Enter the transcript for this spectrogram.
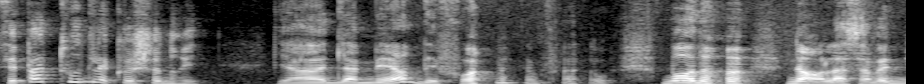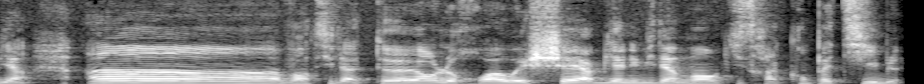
C'est pas tout de la cochonnerie. Il y a de la merde des fois. bon, non, non, là ça va être bien. Un ventilateur, le Huawei Share, bien évidemment, qui sera compatible.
